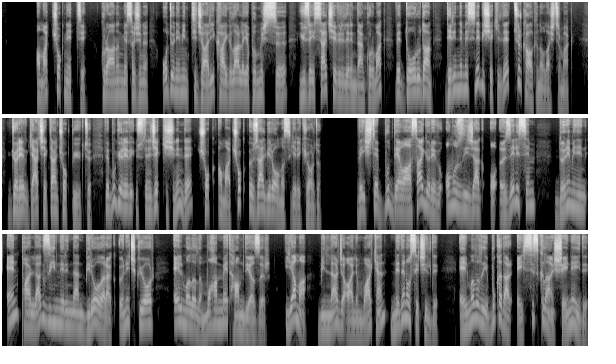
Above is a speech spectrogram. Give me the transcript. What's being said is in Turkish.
Amaç çok netti. Kur'an'ın mesajını o dönemin ticari kaygılarla yapılmış sığ, yüzeysel çevirilerinden korumak ve doğrudan derinlemesine bir şekilde Türk halkına ulaştırmak. Görev gerçekten çok büyüktü ve bu görevi üstlenecek kişinin de çok ama çok özel biri olması gerekiyordu. Ve işte bu devasa görevi omuzlayacak o özel isim, döneminin en parlak zihinlerinden biri olarak öne çıkıyor Elmalılı Muhammed Hamdi Yazır. İyi ama binlerce alim varken neden o seçildi? Elmalılı'yı bu kadar eşsiz kılan şey neydi?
